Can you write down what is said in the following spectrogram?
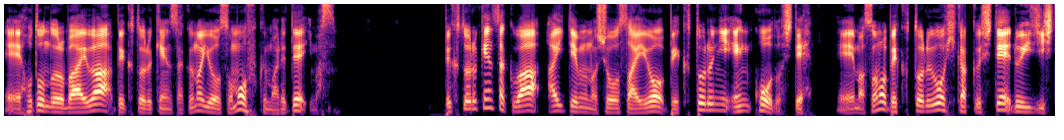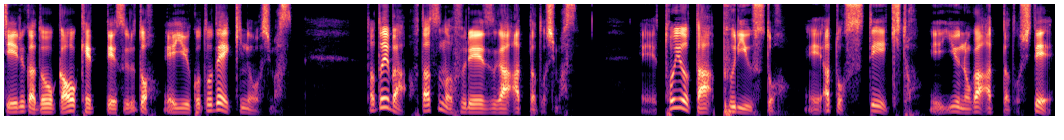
えー、ほとんどの場合は、ベクトル検索の要素も含まれています。ベクトル検索は、アイテムの詳細をベクトルにエンコードして、えー、まあ、そのベクトルを比較して類似しているかどうかを決定するということで機能します。例えば、2つのフレーズがあったとします。えトヨタプリウスとえあとステーキというのがあったとして、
